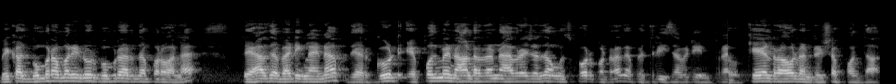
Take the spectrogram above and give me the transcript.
பிகாஸ் பும்ரா மாதிரி இன்னொரு பும்ரா இருந்தால் பரவாயில்ல. They have the batting line up they're good எப்போதுமே நாலரை ரன் ஆவரேஜில் தான் அவங்க ஸ்கோர் பண்ணுறாங்க இப்போ த்ரீ செவன்டீன் கேஎல் ராகுல் அண்ட் ரிஷப் பந்த் தான்.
